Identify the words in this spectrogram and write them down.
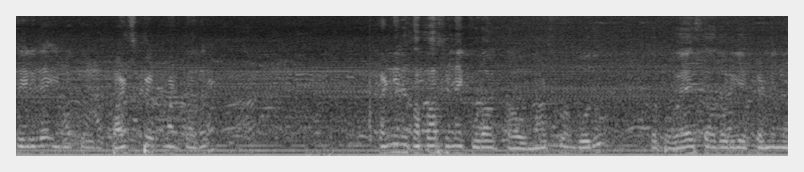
ಸೇರಿದೆ. ಇವತ್ತು ಪಾರ್ಟಿಸಿಪೇಟ್ ಮಾಡ್ತಾ ಇದ್ದಾರೆ. ಕಣ್ಣಿನ ತಪಾಸಣೆ ಕೂಡ ತಾವು ಮಾಡಿಸ್ಕೊಳ್ಬೋದು. ಸ್ವಲ್ಪ ವಯಸ್ಸಾದವರಿಗೆ ಕಣ್ಣಿನ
